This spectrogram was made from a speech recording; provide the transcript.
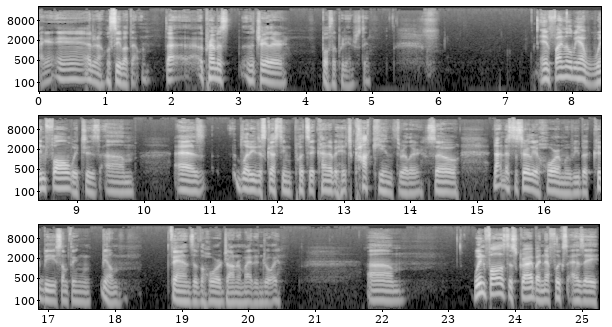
I, eh, I don't know. We'll see about that one. That the premise and the trailer both look pretty interesting. And finally, we have Windfall, which is, um, as Bloody Disgusting puts it, kind of a Hitchcockian thriller. So, not necessarily a horror movie, but could be something you know fans of the horror genre might enjoy. Um, Windfall is described by Netflix as a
